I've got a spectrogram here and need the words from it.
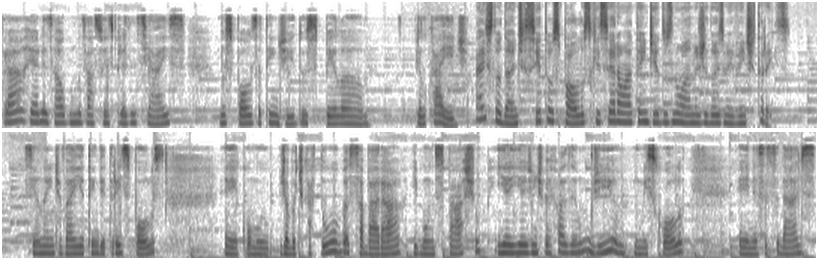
para realizar algumas ações presenciais nos polos atendidos pela, pelo CAED. A estudante cita os polos que serão atendidos no ano de 2023. Esse ano a gente vai atender três polos é, como Jaboticatuba, Sabará e Bom Despacho. E aí a gente vai fazer um dia numa escola é, nessas cidades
